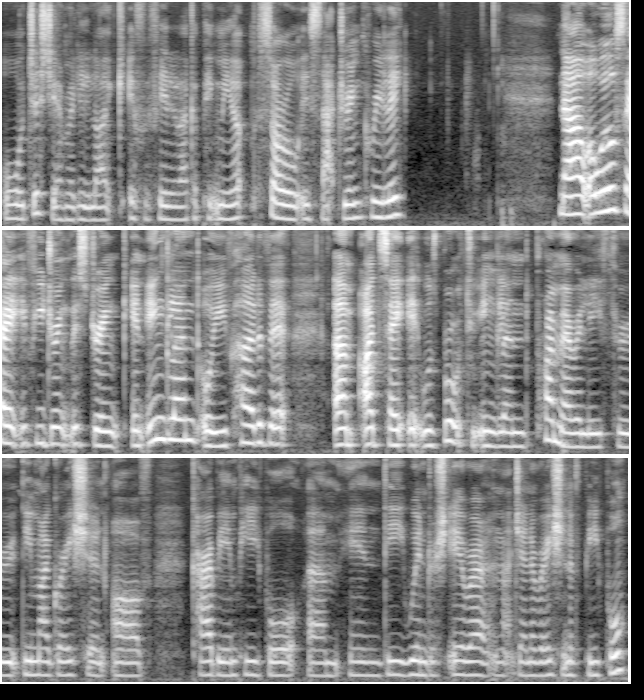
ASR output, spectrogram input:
or just generally like if we're feeling like a pick me up. Sorrel is that drink, really. Now, I will say if you drink this drink in England or you've heard of it, um, I'd say it was brought to England primarily through the migration of Caribbean people um, in the Windrush era and that generation of people.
